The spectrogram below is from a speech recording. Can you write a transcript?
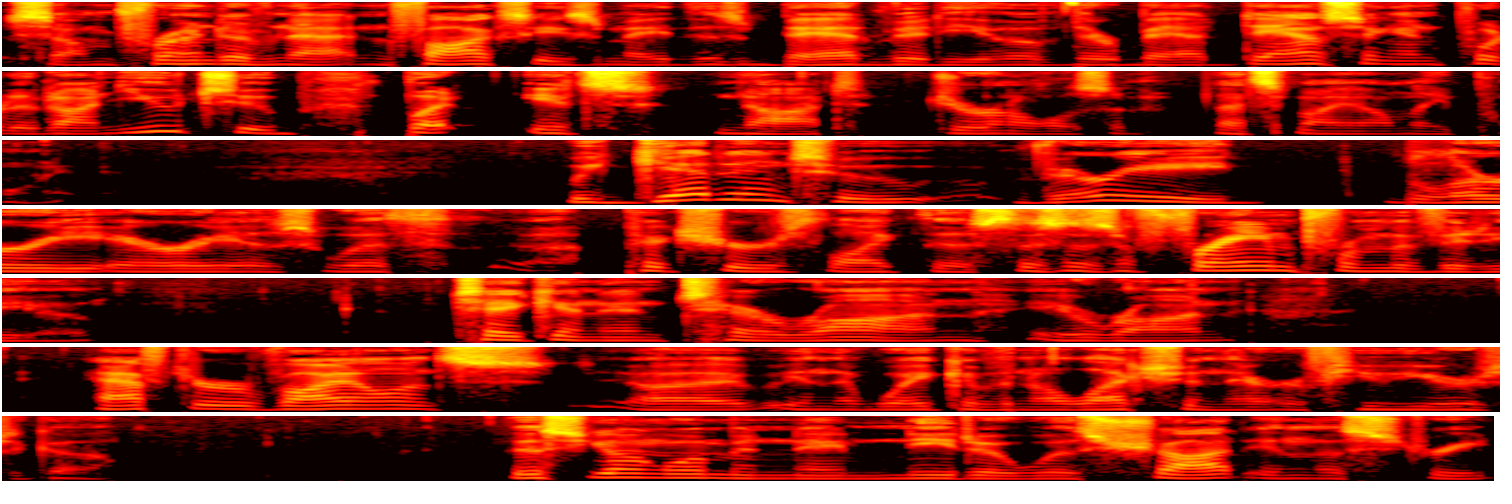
some friend of Nat and Foxy's made this bad video of their bad dancing and put it on YouTube, but it's not journalism. That's my only point. We get into very blurry areas with uh, pictures like this. This is a frame from a video taken in Tehran, Iran, after violence uh, in the wake of an election there a few years ago. This young woman named Neda was shot in the street,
